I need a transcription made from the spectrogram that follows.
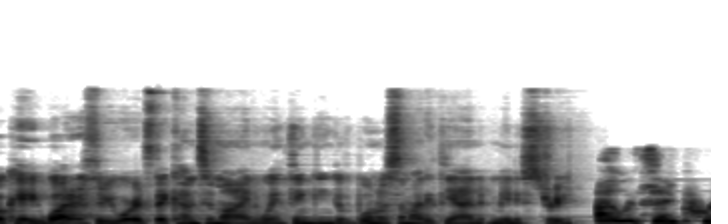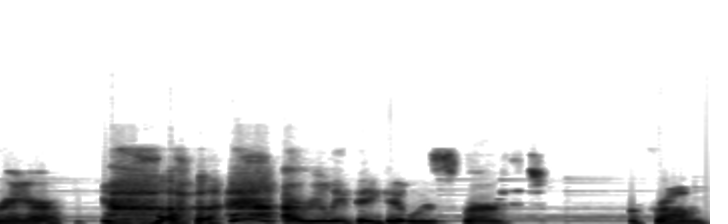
Okay, what are three words that come to mind when thinking of Bunul Samaritean ministry? I would say prayer. I really think it was birthed from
